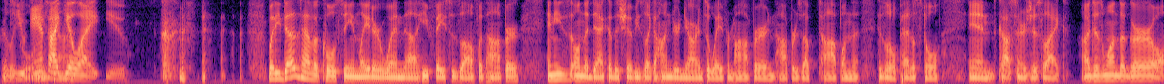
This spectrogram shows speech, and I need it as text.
really you cool. and he's not. anti-Gillite, you. But he does have a cool scene later when uh, he faces off with Hopper, and he's on the deck of the ship. He's like hundred yards away from Hopper, and Hopper's up top on the his little pedestal, and Costner's just like, "I just want the girl,"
